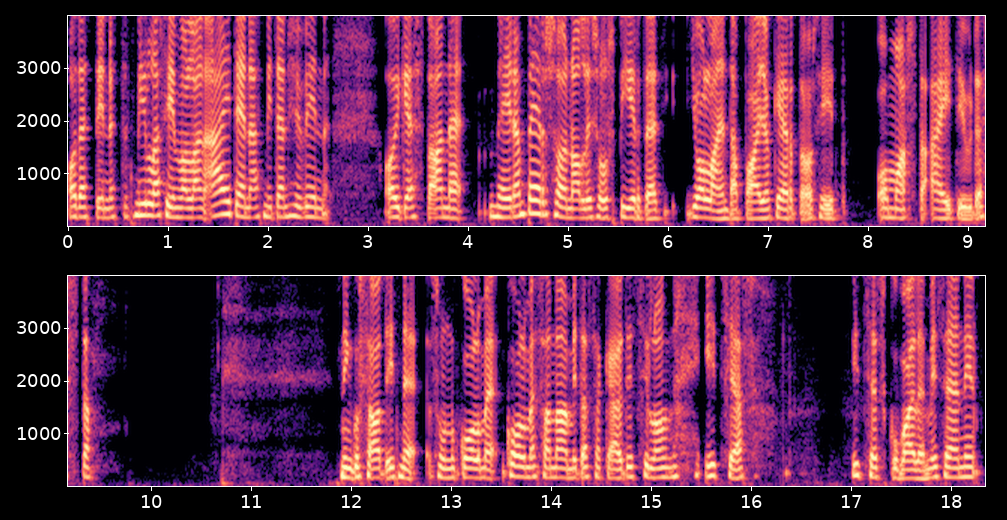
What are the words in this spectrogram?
otettiin nyt, että millaisia me ollaan äiteinä, että miten hyvin oikeastaan ne meidän persoonallisuuspiirteet jollain tapaa jo kertoo siitä omasta äitiydestä. Niin kuin sä otit ne sun kolme, kolme sanaa, mitä sä käytit silloin itseäsi itses kuvailemiseen, niin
